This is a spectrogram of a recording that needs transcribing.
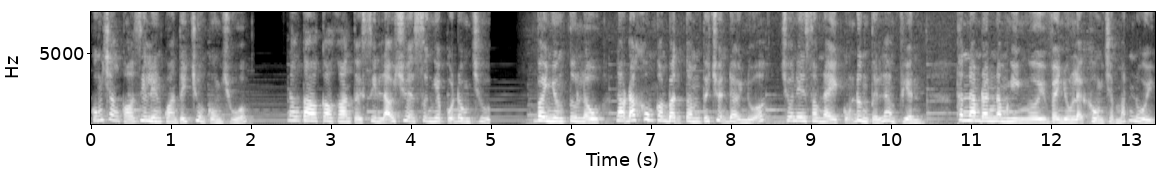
cũng chẳng có gì liên quan tới trường công chúa. Nàng ta cò gan tới xin lão chuyện sự nghiệp của đồng chủ. Vậy nhưng từ lâu, lão đã không còn bận tâm tới chuyện đời nữa, cho nên sau này cũng đừng tới làm phiền. Thần Nam đang nằm nghỉ ngơi, vậy nhưng lại không chấm mắt nổi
